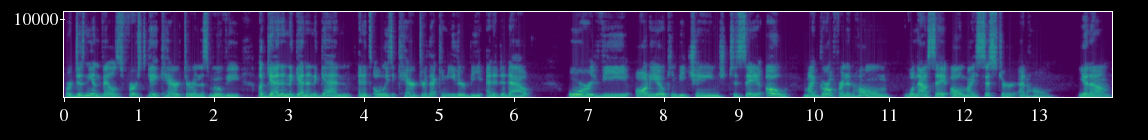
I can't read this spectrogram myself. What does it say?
or Disney unveils first gay character in this movie again and again and again, and it's always a character that can either be edited out or the audio can be changed to say, "Oh, my girlfriend at home," will now say, "Oh, my sister at home." You know,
